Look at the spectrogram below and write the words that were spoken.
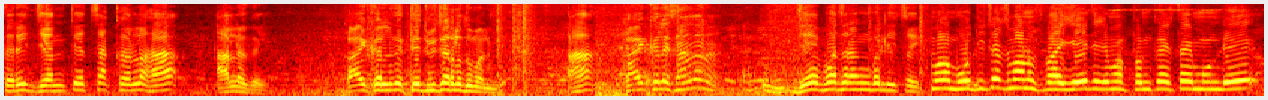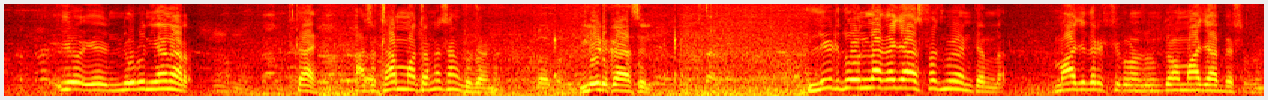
तरी जनतेचा कल हा अलग आहे. काय केलं ते तेच विचारलं तुम्हाला मी. हा? काय केलं सांगा ना. जे बजरंग बलीचं आहे. मग मोदीचाच माणूस पाहिजे त्याच्यामुळे पंकजताई मुंडे य- य- निवडून येणार. काय? असं ठाम मतानं सांगतो त्यांना लीड काय असेल? लीड दोन लाखाच्या आसपास मिळेल त्यांना माझ्या दृष्टिकोनातून किंवा माझ्या अभ्यासातून.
